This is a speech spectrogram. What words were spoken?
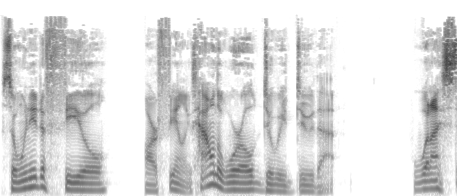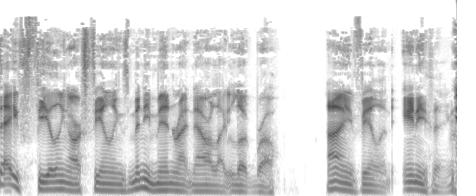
So we need to feel our feelings. How in the world do we do that? When I say feeling our feelings, many men right now are like, look, bro, I ain't feeling anything.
